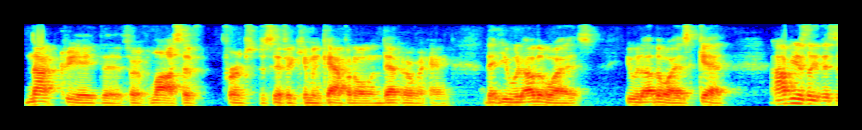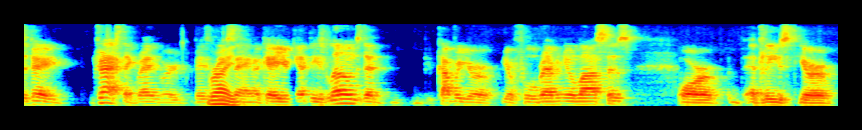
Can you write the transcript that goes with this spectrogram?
not create the sort of loss of firm specific human capital and debt overhang that you would otherwise you would otherwise get. Obviously, this is very drastic, right? We're basically right. saying, okay, you get these loans that cover your your full revenue losses, or at least your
